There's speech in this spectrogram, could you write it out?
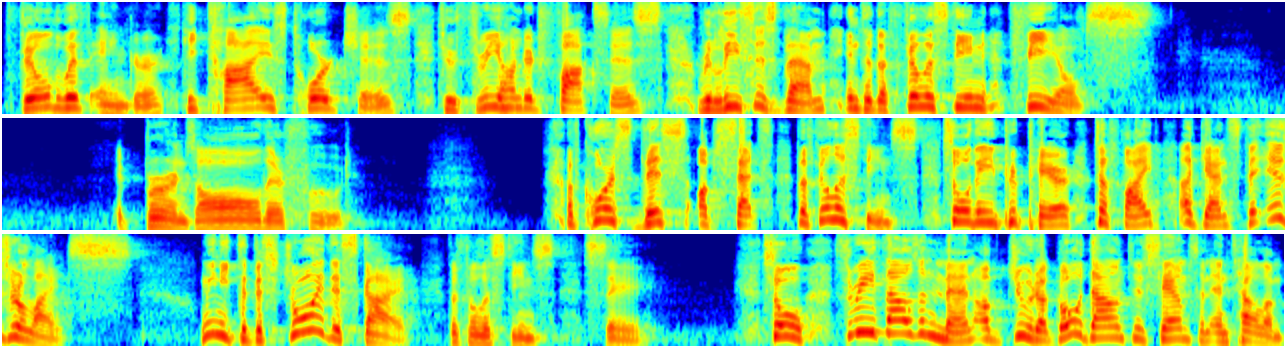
Filled with anger, he ties torches to 300 foxes, releases them into the Philistine fields it burns all their food. Of course, this upsets the Philistines, so they prepare to fight against the Israelites. We need to destroy this guy, the Philistines say. So 3,000 men of Judah go down to Samson and tell him,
